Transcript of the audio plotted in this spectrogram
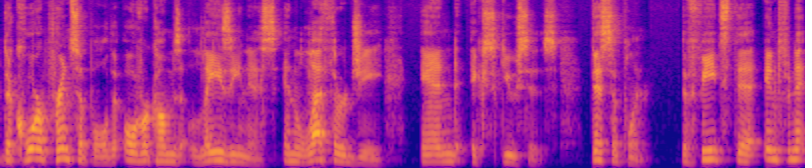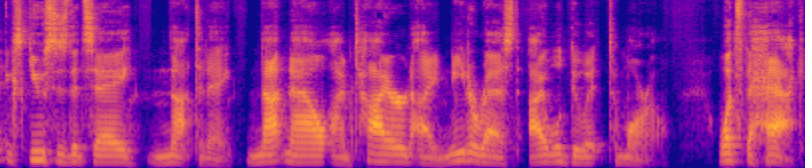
the core principle that overcomes laziness and lethargy and excuses. Discipline defeats the infinite excuses that say, not today, not now, I'm tired, I need a rest, I will do it tomorrow. What's the hack?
